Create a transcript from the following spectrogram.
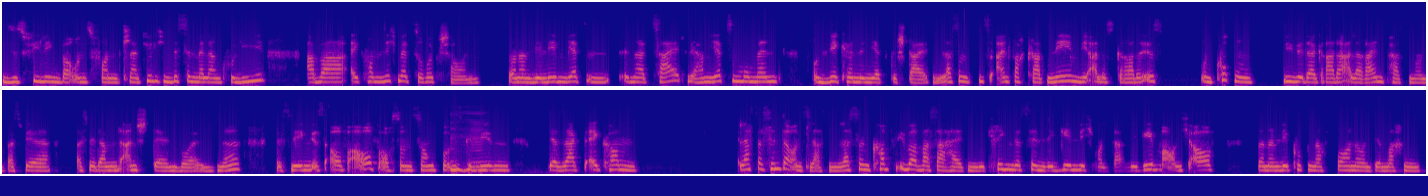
dieses Feeling bei uns von natürlich ein bisschen Melancholie, aber ey, komm, nicht mehr zurückschauen sondern wir leben jetzt in, in einer Zeit, wir haben jetzt einen Moment und wir können den jetzt gestalten. Lass uns das einfach gerade nehmen, wie alles gerade ist und gucken, wie wir da gerade alle reinpassen und was wir, was wir damit anstellen wollen. Ne? Deswegen ist Auf Auf auch so ein Song für uns mhm. gewesen, der sagt, ey komm, lass das hinter uns lassen, lass den Kopf über Wasser halten, wir kriegen das hin, wir gehen nicht unter, wir geben auch nicht auf, sondern wir gucken nach vorne und wir machen,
